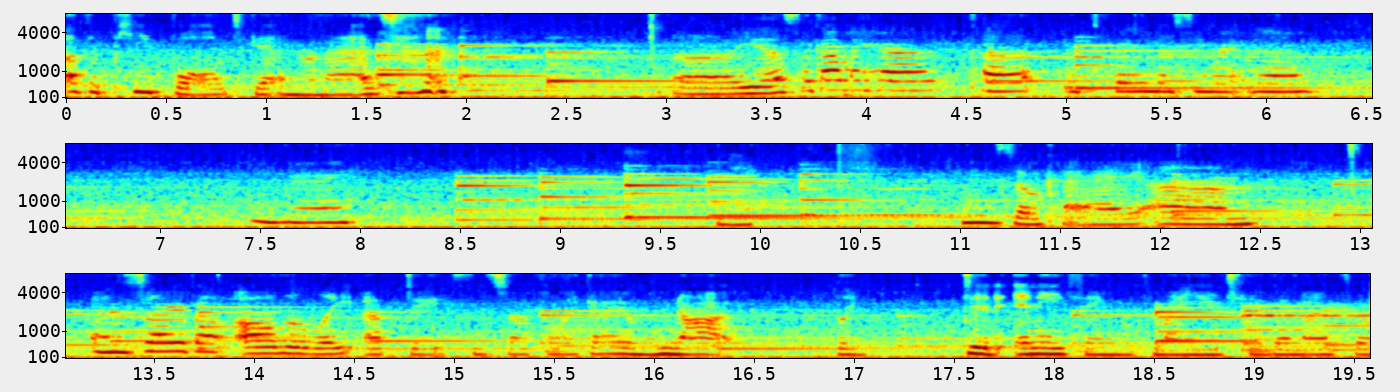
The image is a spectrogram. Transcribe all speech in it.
other people to get internet. uh, yes, I got my hair cut. It's very messy right now. It's okay. Um, and sorry about all the late updates and stuff. Like, I have not, like, did anything with my YouTube, and I feel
